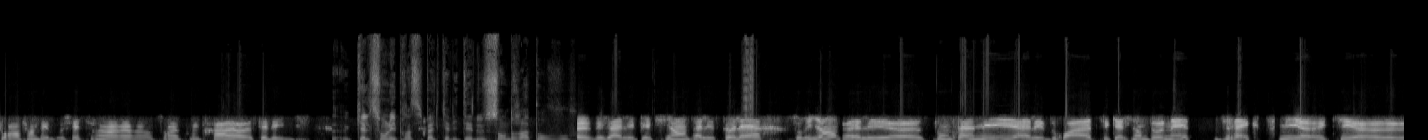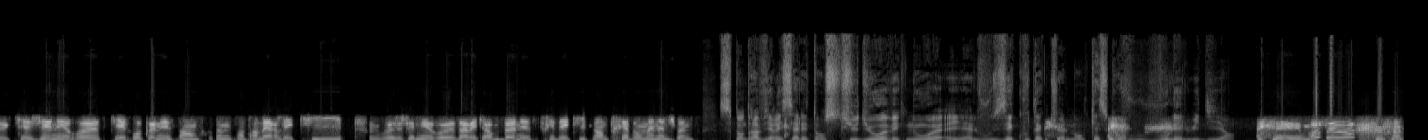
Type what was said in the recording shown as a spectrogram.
pour enfin débaucher sur un, sur un contrat euh, CDI. Quelles sont les principales qualités de Sandra pour vous? Euh, Déjà, elle est pétillante, elle est solaire, souriante, elle est euh, spontanée, elle est droite, c'est quelqu'un d'honnête, direct, mais euh, qui est euh, qui est généreuse, qui est reconnaissante, reconnaissante envers l'équipe, généreuse, avec un bon esprit d'équipe et un très bon management. Sandra Viricel est en studio avec nous et elle vous écoute actuellement. Qu'est-ce que vous voulez lui dire? Bonjour.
